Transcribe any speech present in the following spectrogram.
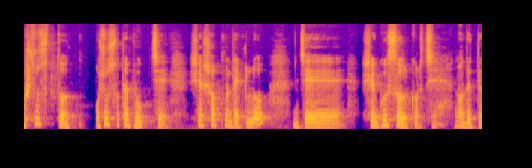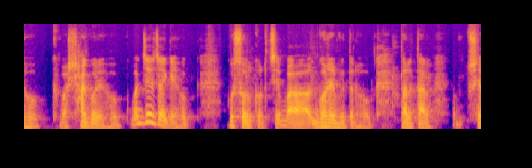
অসুস্থ, অসুস্থতায় ভুগছে, সে স্বপ্ন দেখল যে সে গোসল করছে। নদীতে হোক বা সাগরে হোক বা যে জায়গায় হোক গোসল করছে বা ঘরের ভিতরে হোক, তাহলে তার সে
